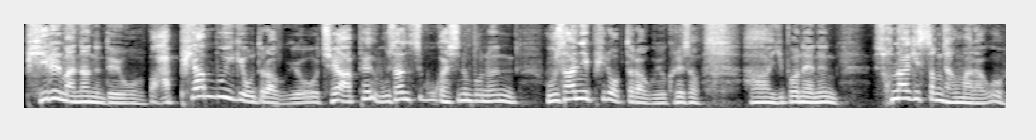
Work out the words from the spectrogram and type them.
비를 만났는데요. 앞이 안 보이게 오더라고요. 제 앞에 우산 쓰고 가시는 분은 우산이 필요 없더라고요. 그래서 아, 이번에는 소나기성 장마라고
